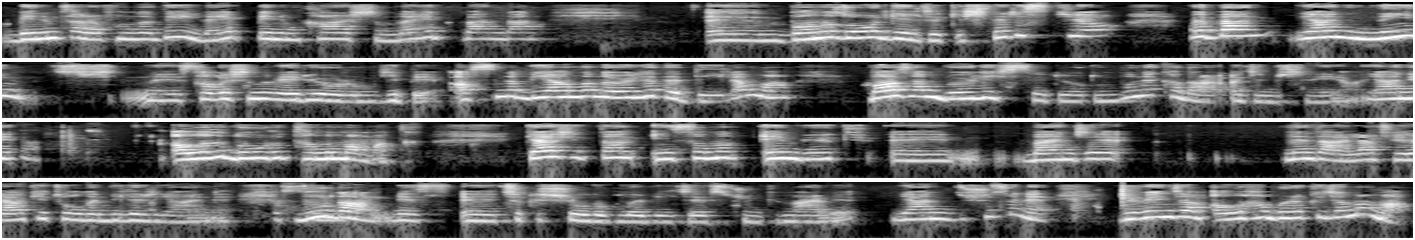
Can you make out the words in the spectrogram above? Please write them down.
benim tarafımda değil de hep benim karşımda, hep benden e, bana zor gelecek işler istiyor ve ben yani neyin e, savaşını veriyorum gibi. Aslında bir yandan öyle de değil ama bazen böyle hissediyordum. Bu ne kadar acı bir şey ya. Yani Allah'ı doğru tanımamak. Gerçekten insanın en büyük e, bence ne derler felaket olabilir yani. Buradan biz e, çıkış yolu bulabileceğiz çünkü Merve. Yani düşünsene güveneceğim Allah'a bırakacağım ama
